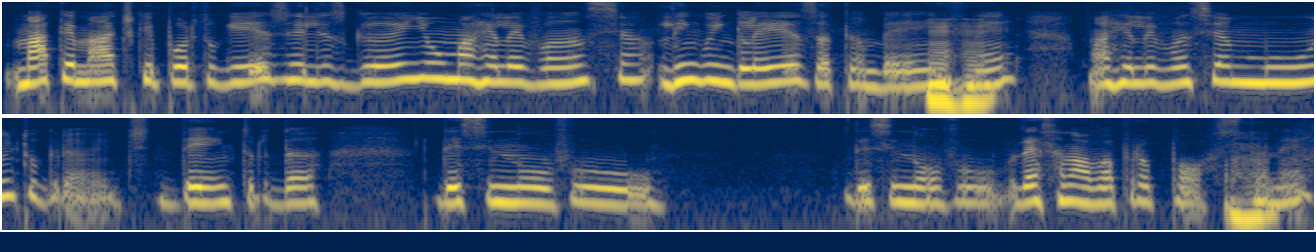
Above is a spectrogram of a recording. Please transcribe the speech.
matemática e português eles ganham uma relevância, língua inglesa também, uhum. né? Uma relevância muito grande dentro da, desse novo, desse novo, dessa nova proposta, uhum. né?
